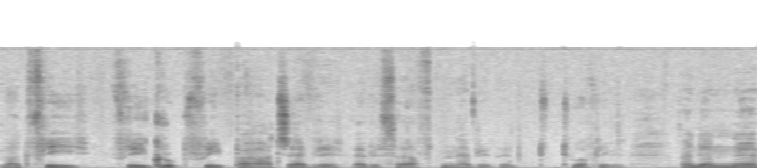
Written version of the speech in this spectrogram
about three, three group, three parts every every so often, every two or three weeks. And then uh,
